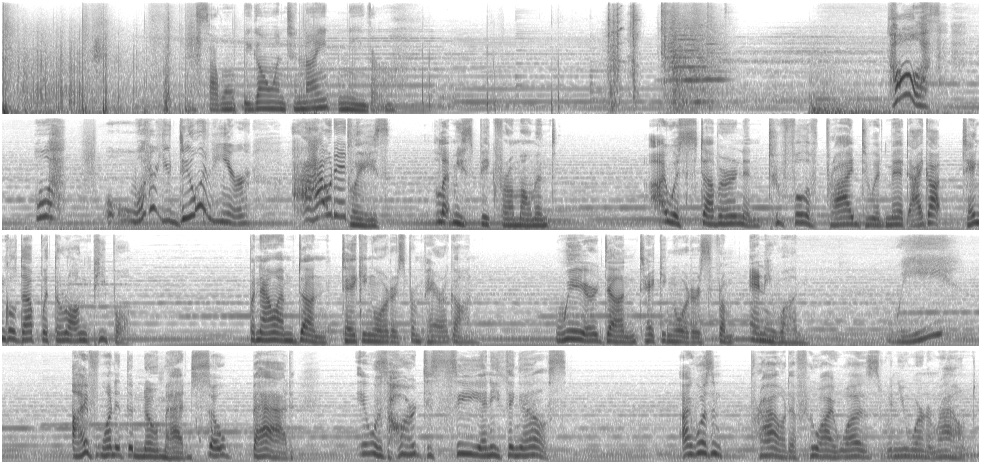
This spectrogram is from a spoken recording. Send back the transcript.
Guess I won't be going tonight neither. Toth! What, what are you doing here? How did... Please, let me speak for a moment. I was stubborn and too full of pride to admit I got tangled up with the wrong people. But now I'm done taking orders from Paragon. We're done taking orders from anyone. We? I've wanted the Nomad so bad. It was hard to see anything else. I wasn't proud of who I was when you weren't around.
